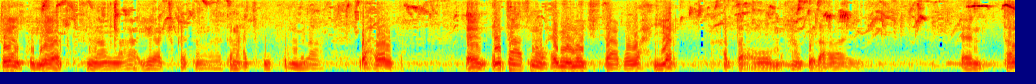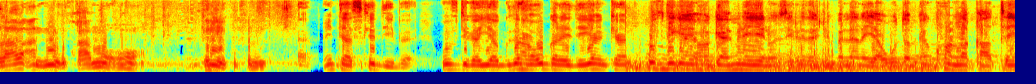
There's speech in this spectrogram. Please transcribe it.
deegaanku iyagaa isku filnaan lahaa iyagaa shaqaysan lahaa ganacsigu furmi lahaa wax walba. Intaasna waxayba inoo jirtaaba wax yar hadda oo maxaanku idhahdaye tallaabo aan inagu qaadno oo keliya ku filanta intaas kadib wafdiga ayaa gudaha u galay deegaanka. Wafdiga ay hogaaminayeen wasiirada jubbaland ayaa ugu dambeyn kulan la qaatay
